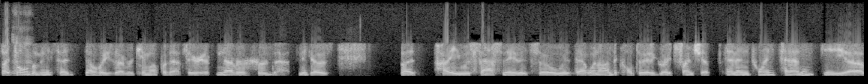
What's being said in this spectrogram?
So I told mm-hmm. him, and he said, nobody's ever came up with that theory. I've never heard that. And he goes, but he was fascinated. So that went on to cultivate a great friendship. And in 2010, he uh,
